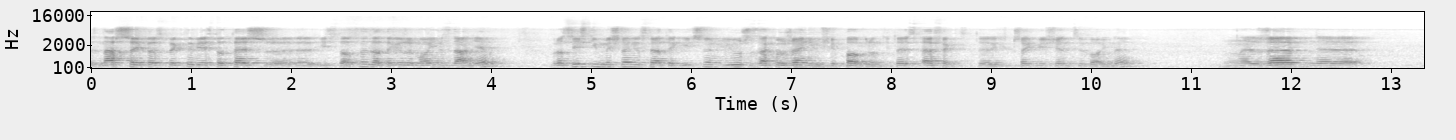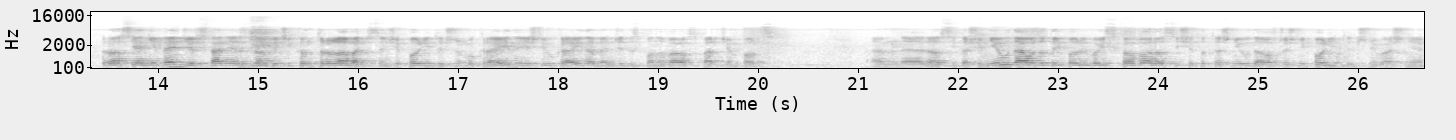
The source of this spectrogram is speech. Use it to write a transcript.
Z naszej perspektywy jest to też e, istotne, dlatego że moim zdaniem w rosyjskim myśleniu strategicznym już zakorzenił się pogląd, i to jest efekt tych trzech miesięcy wojny, że Rosja nie będzie w stanie zdobyć i kontrolować w sensie politycznym Ukrainy, jeśli Ukraina będzie dysponowała wsparciem Polski. Rosji to się nie udało do tej pory wojskowo, Rosji się to też nie udało wcześniej politycznie właśnie,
